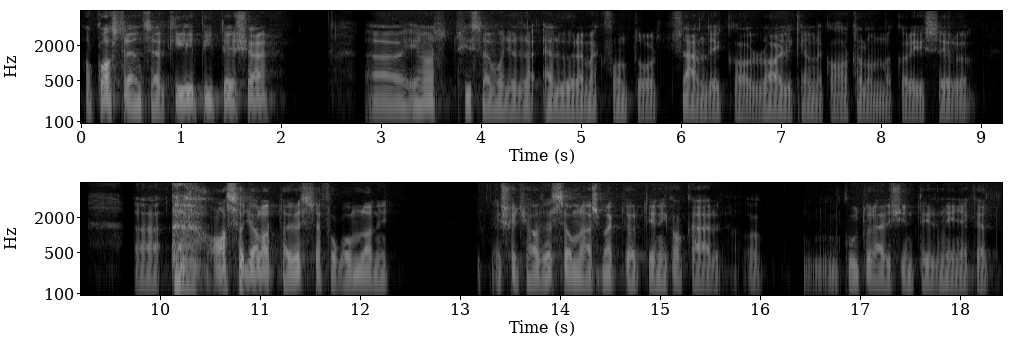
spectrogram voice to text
a kasztrendszer kiépítése, én azt hiszem, hogy ez előre megfontolt szándékkal zajlik ennek a hatalomnak a részéről. Az, hogy alatta össze fog omlani, és hogyha az összeomlás megtörténik, akár a kulturális intézményeket,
